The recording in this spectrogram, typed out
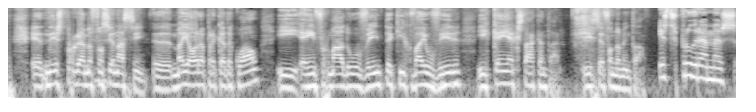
eh, neste programa funciona assim: eh, meia hora para cada qual e é informado o ouvinte daquilo que vai ouvir e quem é que está a cantar. Isso é fundamental. Estes programas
